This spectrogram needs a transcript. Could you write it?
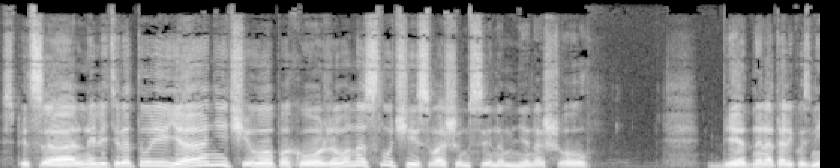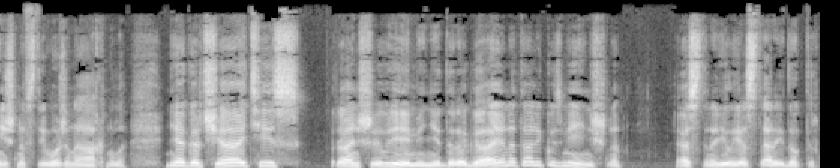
В специальной литературе я ничего похожего на случай с вашим сыном не нашел. Бедная Наталья Кузьминична встревоженно ахнула. — Не огорчайтесь раньше времени, дорогая Наталья Кузьминична! — остановил ее старый доктор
